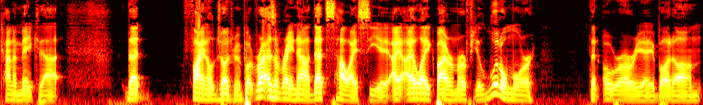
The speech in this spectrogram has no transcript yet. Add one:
kind of make that that final judgment. But as of right now, that's how I see it. I, I like Byron Murphy a little more than Oruwariye, but um,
